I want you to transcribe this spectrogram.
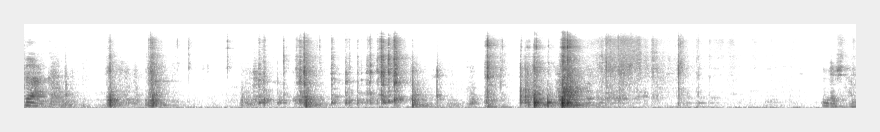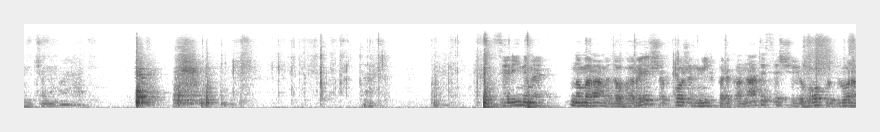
Так. Більше там нічого немає. Так. Серійними номерами догори, щоб кожен міг переконатися, що його купюра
